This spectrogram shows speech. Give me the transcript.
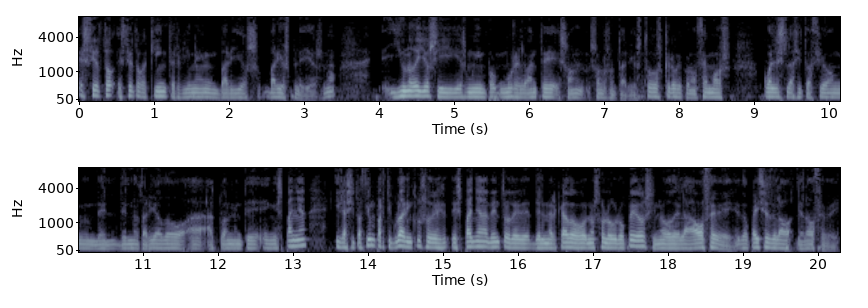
es, cierto, es cierto que aquí intervienen varios, varios players, ¿no? Y uno de ellos, y es muy, muy relevante, son, son los notarios. Todos creo que conocemos cuál es la situación del, notariado actualmente en España y la situación particular incluso de, España dentro del mercado no solo europeo, sino de la OCDE, de los países de la, de la OCDE.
